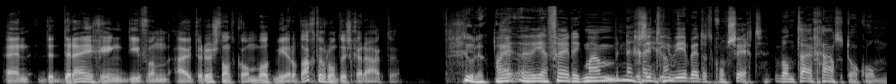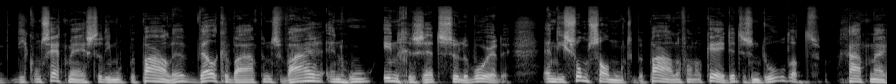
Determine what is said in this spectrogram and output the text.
En de dreiging die vanuit Rusland komt, wat meer op de achtergrond is geraakt. Tuurlijk. Maar eh, ja, Frederik, maar dan We zitten hier weer bij dat concert. Want daar gaat het ook om. Die concertmeester die moet bepalen welke wapens waar en hoe ingezet zullen worden. En die soms zal moeten bepalen van oké, dit is een doel dat gaat naar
